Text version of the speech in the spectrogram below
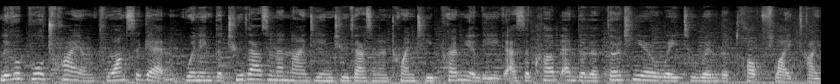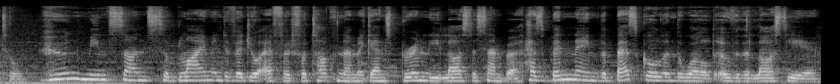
Liverpool triumphed once again, winning the 2019-2020 Premier League as the club ended a 30-year wait to win the top flight title. Heung Min Son's sublime individual effort for Tottenham against Burnley last December has been named the best goal in the world over the last year.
